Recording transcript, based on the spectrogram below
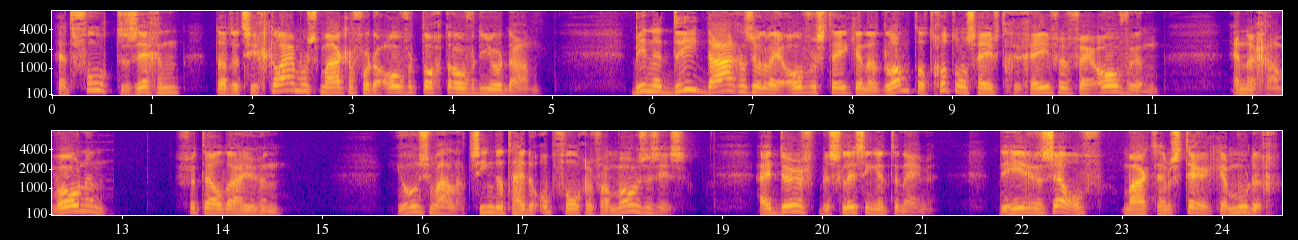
het volk te zeggen dat het zich klaar moest maken voor de overtocht over de Jordaan. Binnen drie dagen zullen wij oversteken en het land dat God ons heeft gegeven veroveren en er gaan wonen, vertelde hij hun. Jozua laat zien dat hij de opvolger van Mozes is. Hij durft beslissingen te nemen. De Heere zelf maakt hem sterk en moedig,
